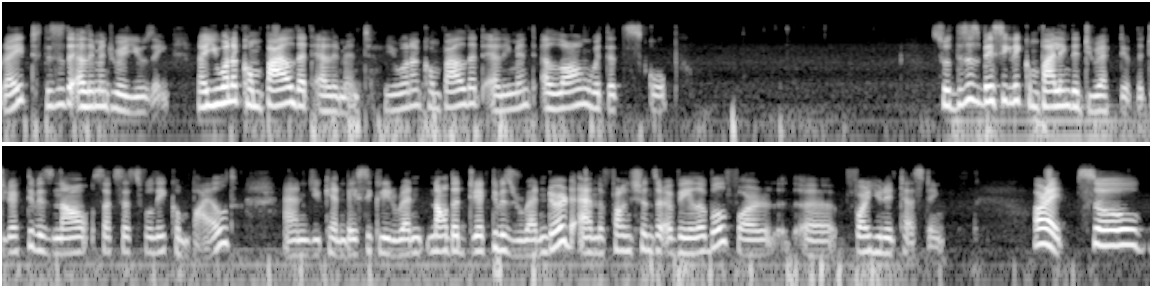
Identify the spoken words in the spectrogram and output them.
Right? This is the element we're using. Now you want to compile that element. You want to compile that element along with its scope. So this is basically compiling the directive. The directive is now successfully compiled and you can basically run now the directive is rendered and the functions are available for uh, for unit testing. All right so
